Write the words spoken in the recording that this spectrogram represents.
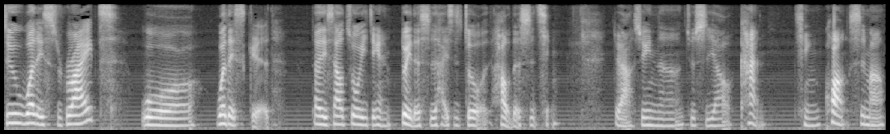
do what is right，或 what is good？到底是要做一件对的事，还是做好的事情？对啊，所以呢，就是要看情况，是吗？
